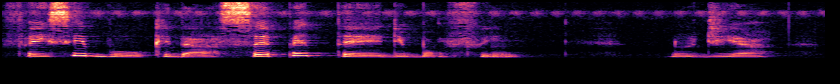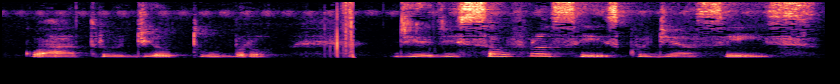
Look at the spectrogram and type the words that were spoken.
Facebook da CPT de Bonfim, no dia 4 de outubro, dia de São Francisco de Assis.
